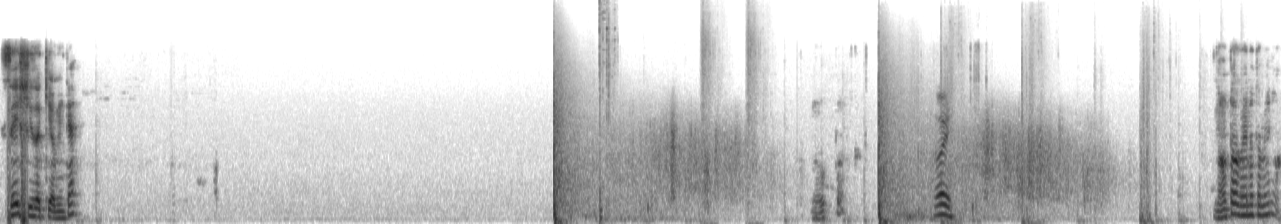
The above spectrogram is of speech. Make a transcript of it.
Seis x aqui, alguém quer? Opa. Oi. Não tô vendo também não.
